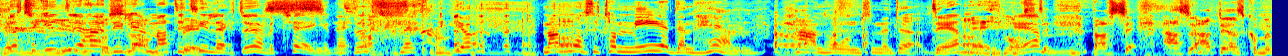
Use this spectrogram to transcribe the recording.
det Jag tycker inte det här dilemmat är tillräckligt övertänkt. Nej, men, jag, man måste ta med den hem, han hon som är död. Den Nej, måste, hem. alltså att du ens kommer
